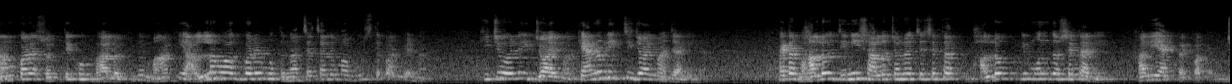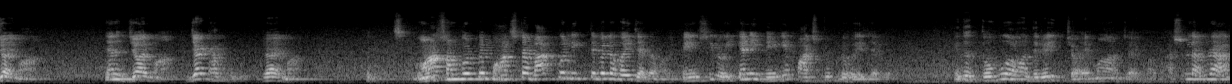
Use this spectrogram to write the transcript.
নাম করা সত্যি খুব ভালো, কিন্তু মা কি আল্লাহ আকবরের মতো? নাচা চালে মা বুঝতে পারবে না। কিছু হলেই জয় মা। কেন লিখছি জয় মা জানি না। একটা ভালো জিনিস আলোচনা হচ্ছে, সেটা ভালো কি মন্দ সেটা নেই। খালি একটা কথা, জয় মা। যেন জয় মা, জয় ঠাকুর, জয় মা। মা সম্পর্কে পাঁচটা বাক্য লিখতে পেলে হয়ে যাবে আমার পেন্সিল ওইখানেই ভেঙে পাঁচ টুকরো হয়ে যাবে। কিন্তু তবু আমাদের ওই জয় মা জয় মা। আসলে আমরা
